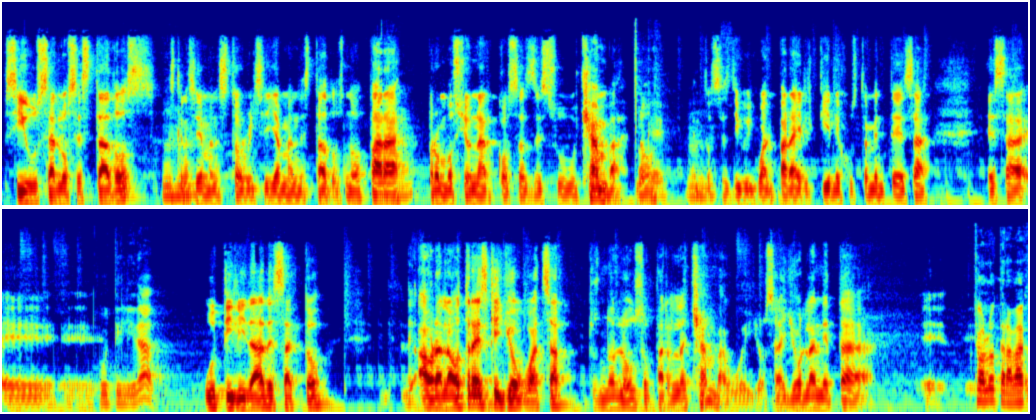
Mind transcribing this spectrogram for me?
sí usa los estados, es que no se llaman stories, se llaman estados, ¿no? Para promocionar cosas de su chamba, ¿no? Entonces digo, igual para él tiene justamente esa esa eh, eh, utilidad. Utilidad, exacto. Ahora, la otra es que yo WhatsApp, pues no lo uso para la chamba, güey. O sea, yo la neta... Eh, Solo trabajo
